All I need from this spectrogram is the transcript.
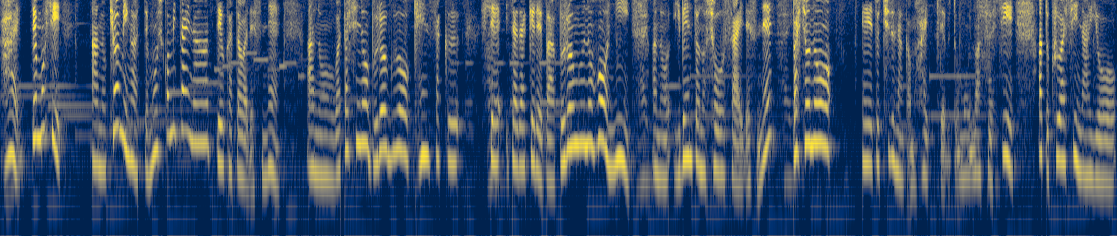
はい、でもしあの興味があって申し込みたいなっていう方はですねあの私のブログを検索していただければ、ブログの方にはい。あのイベントの詳細ですね、はい。場所の、えー、と地図なんかも入ってると思いますし、あと詳しい内容を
